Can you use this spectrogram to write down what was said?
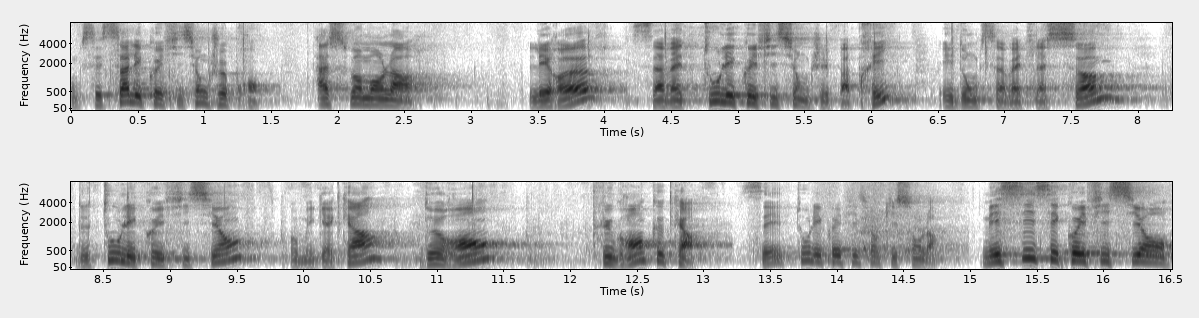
Donc c'est ça les coefficients que je prends. À ce moment-là, l'erreur, ça va être tous les coefficients que je n'ai pas pris, et donc ça va être la somme de tous les coefficients, oméga k, de rang plus grand que k. C'est tous les coefficients qui sont là. Mais si ces coefficients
